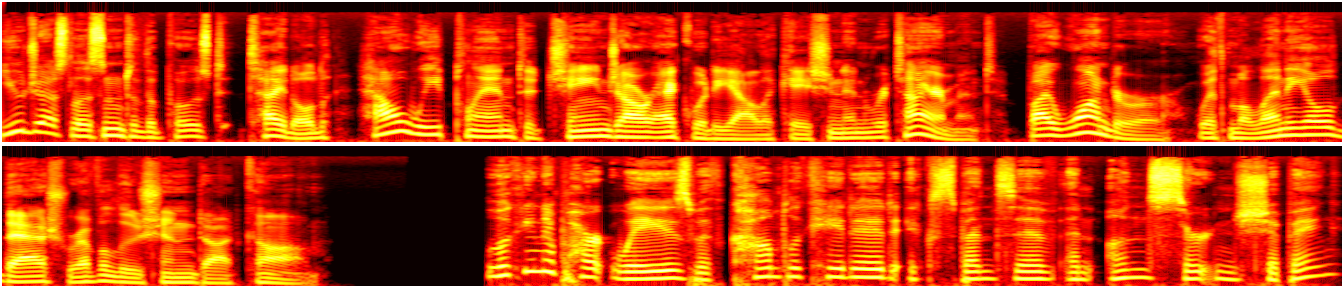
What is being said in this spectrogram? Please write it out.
You just listened to the post titled How We Plan to Change Our Equity Allocation in Retirement by Wanderer with millennial revolution.com. Looking to part ways with complicated, expensive, and uncertain shipping?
